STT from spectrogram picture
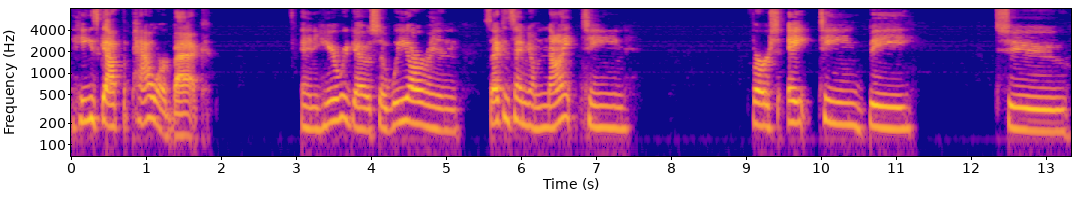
He's got the power back. And here we go. So we are in 2 Samuel 19, verse 18b to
